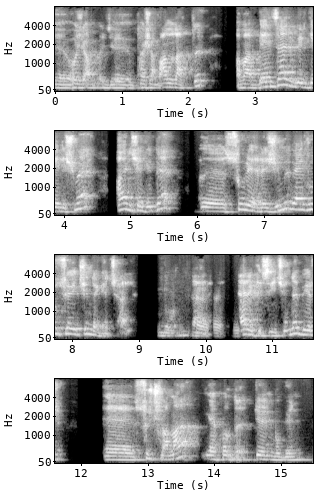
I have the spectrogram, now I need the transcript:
e, hocam e, paşam anlattı. Ama benzer bir gelişme aynı şekilde e, Suriye rejimi ve Rusya için de geçerli. Doğru. Yani evet, evet. Her ikisi için de bir e, suçlama yapıldı. Dün bugün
